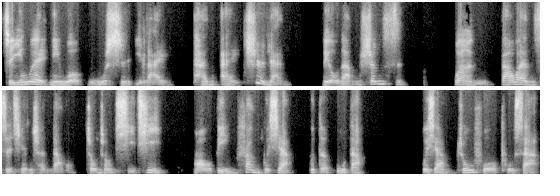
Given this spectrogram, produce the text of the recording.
只因为你我无始以来贪爱炽然。流浪生死，万八万四千尘劳，种种习气毛病放不下，不得悟道，不像诸佛菩萨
